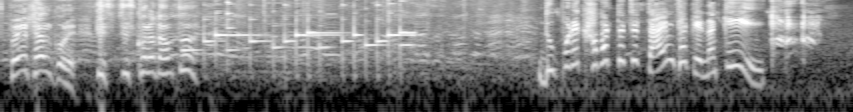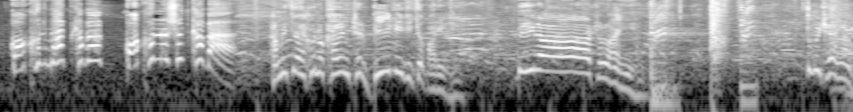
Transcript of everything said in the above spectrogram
স্পেশাল করে। পিস পিস করে দাও তো। দুপুরে খাবার তো একটা টাইম থাকে নাকি? কখন ভাত খাবা কখন ওষুধ খাবা? আমি তো এখনও কারেন্টের বিলই দিতে পারিনি। বিরাট লাইন তুমি খেয়ে নাও।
